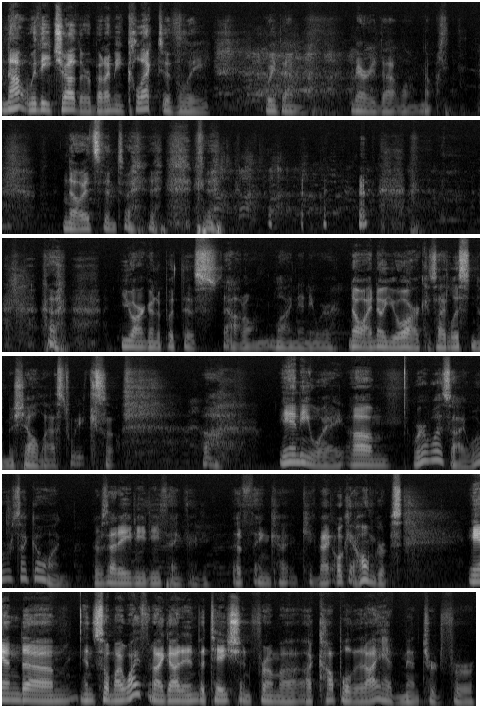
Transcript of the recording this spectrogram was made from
not with each other, but I mean collectively, we've been married that long. No, no, it's been. T- you aren't going to put this out online anywhere. No, I know you are because I listened to Michelle last week. So, uh, anyway, um, where was I? Where was I going? There's that ADD thing. That thing came back. Okay, home groups. And um, and so my wife and I got an invitation from a, a couple that I had mentored for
